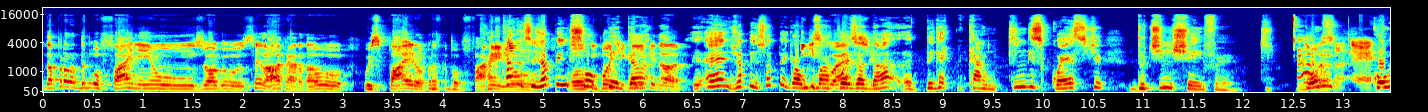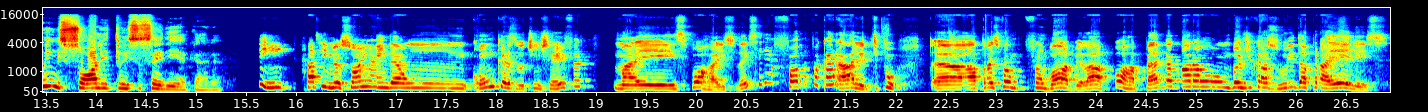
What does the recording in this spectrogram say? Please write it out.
dá pra Double Fine aí, uns jogos, sei lá, cara, dá o, o Spyro pra Double Fine. Cara, ou- você já ou pensou point pegar. da- É, já pensou pegar King's alguma Quest? coisa da. Pegar, cara, um King's Quest do Tim Schafer. Que, quão, Nossa, é. quão insólito isso seria, cara. Sim. Assim, meu sonho ainda é um Conkers do Tim Schafer. Mas, porra, isso daí seria foda pra caralho. Tipo, a Toys from, from Bob lá, porra, pega agora um Banjo Kazooie e dá pra eles.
